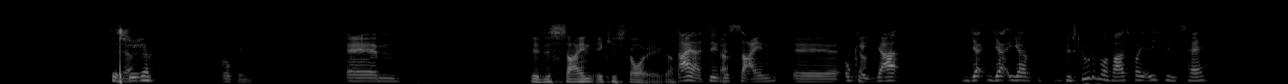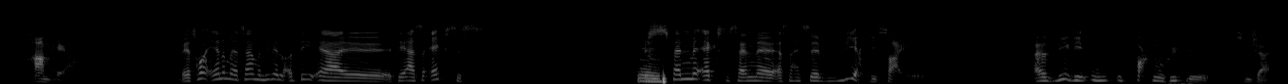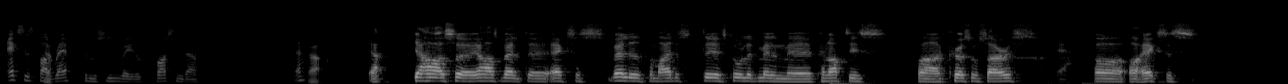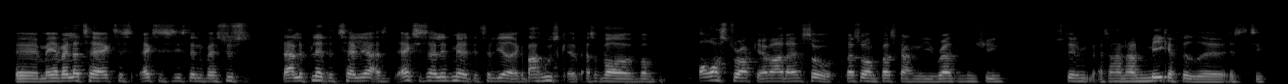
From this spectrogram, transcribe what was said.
Det synes jeg. Okay. Øhm, Det er design, ikke historie, ikke? nej, nej, det er Ja. design. Øh, okay, jeg, jeg, jeg, jeg besluttede mig faktisk for, at jeg ikke ville tage ham her. Men jeg tror, jeg ender med at tage ham alligevel, og det er, øh, det er altså Axis. Mm. Jeg synes fandme Axis, han, øh, altså, han ser virkelig sej ud. Altså virkelig u, u fucking uhyggelig ud, synes jeg. Access fra Ja. ja. Raph the Machine Rated, bossen der. Jeg har også, øh, jeg har også valgt uh, Access. Valget for mig, det, det stod lidt mellem uh, Panoptis fra Curse Osiris Ja. og, og Access. Uh, men jeg valgte at tage Access, Access i ende, for jeg synes, der er lidt flere detaljer. Altså, Access er lidt mere detaljeret. Jeg kan bare huske, altså, hvor, hvor overstruck jeg var, da jeg så, da jeg så ham første gang i Wrath of the Machine. Så det, altså, han har en mega fed uh, æstetik.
